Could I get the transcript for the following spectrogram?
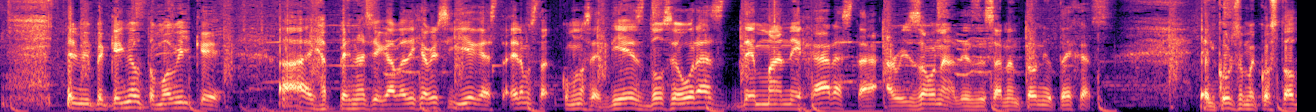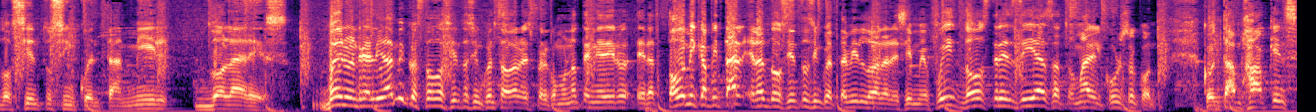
en mi pequeño automóvil que Ay, apenas llegaba, dije a ver si llega hasta, éramos como no sé, 10, 12 horas de manejar hasta Arizona desde San Antonio, Texas. El curso me costó 250 mil dólares. Bueno, en realidad me costó 250 dólares, pero como no tenía dinero, era todo mi capital, eran 250 mil dólares. Y me fui dos, tres días a tomar el curso con, con Tom Hopkins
